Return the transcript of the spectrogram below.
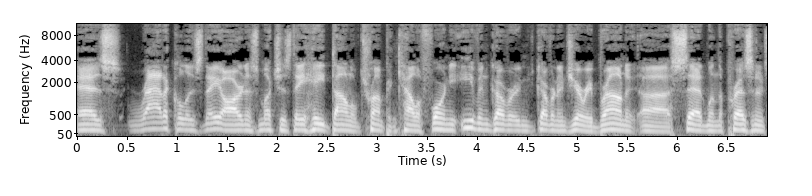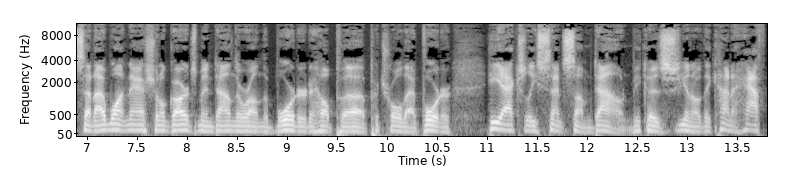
As radical as they are, and as much as they hate Donald Trump in California, even Governor, Governor Jerry Brown uh, said when the president said, "I want National Guardsmen down there on the border to help uh, patrol that border," he actually sent some down because you know they kind of have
